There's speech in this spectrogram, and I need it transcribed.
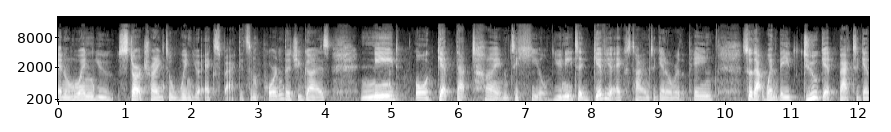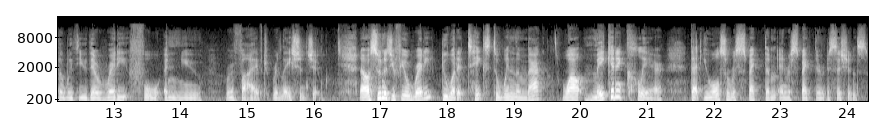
and when you start trying to win your ex back. It's important that you guys need or get that time to heal. You need to give your ex time to get over the pain so that when they do get back together with you, they're ready for a new revived relationship. Now, as soon as you feel ready, do what it takes to win them back while making it clear that you also respect them and respect their decisions.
